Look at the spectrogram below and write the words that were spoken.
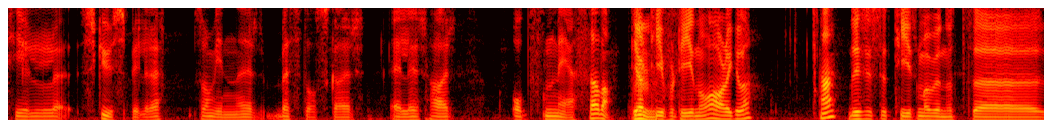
til skuespillere som vinner beste Oscar, eller har oddsen med seg, da. De har ti for ti nå, har de ikke det? Hæ? De siste ti som har vunnet uh,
